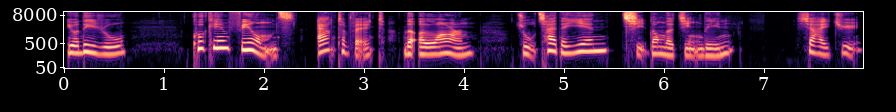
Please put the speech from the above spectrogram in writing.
又例如，cooking films activate the alarm，煮菜的烟启动了警铃。 下一句，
